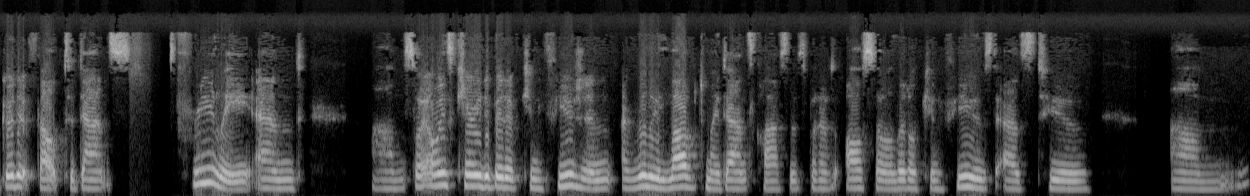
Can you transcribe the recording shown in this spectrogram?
good it felt to dance freely, and um, so I always carried a bit of confusion. I really loved my dance classes, but I was also a little confused as to um,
